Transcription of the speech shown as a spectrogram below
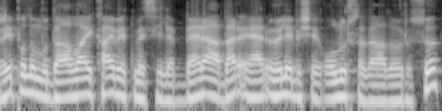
Ripple'ın bu davayı kaybetmesiyle beraber eğer öyle bir şey olursa daha doğrusu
